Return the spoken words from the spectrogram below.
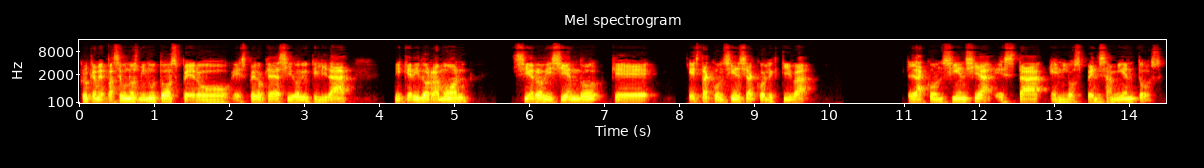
Creo que me pasé unos minutos, pero espero que haya sido de utilidad. Mi querido Ramón, cierro diciendo que esta conciencia colectiva La conciencia está en los pensamientos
